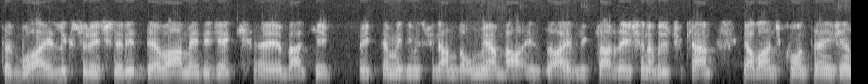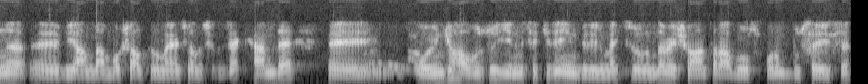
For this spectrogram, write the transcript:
Tabii bu ayrılık süreçleri devam edecek. E, belki beklemediğimiz planda olmayan bazı ayrılıklar da yaşanabilir. Çünkü hem yabancı kontenjanı e, bir yandan boşaltılmaya çalışılacak hem de e, oyuncu havuzu 28'e indirilmek zorunda ve şu an Trabzonspor'un bu sayısı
